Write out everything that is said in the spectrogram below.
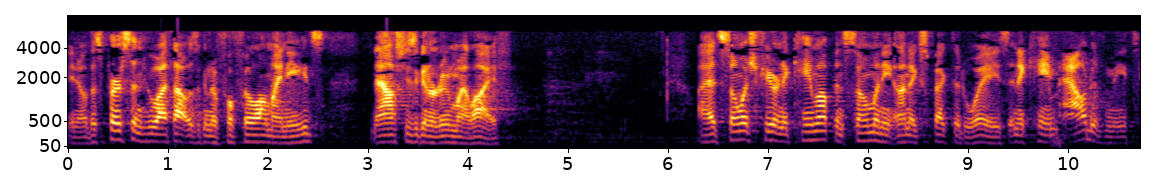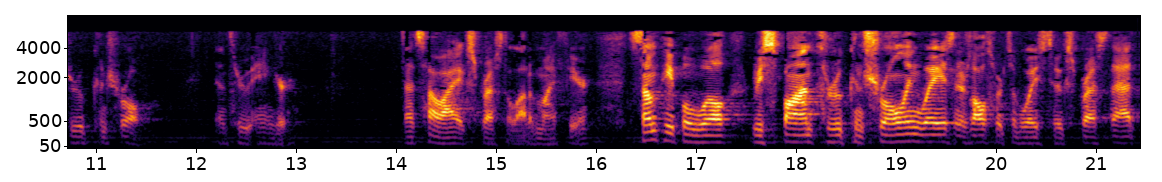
You know, this person who I thought was going to fulfill all my needs, now she's going to ruin my life. I had so much fear, and it came up in so many unexpected ways, and it came out of me through control and through anger. That's how I expressed a lot of my fear. Some people will respond through controlling ways, and there's all sorts of ways to express that.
